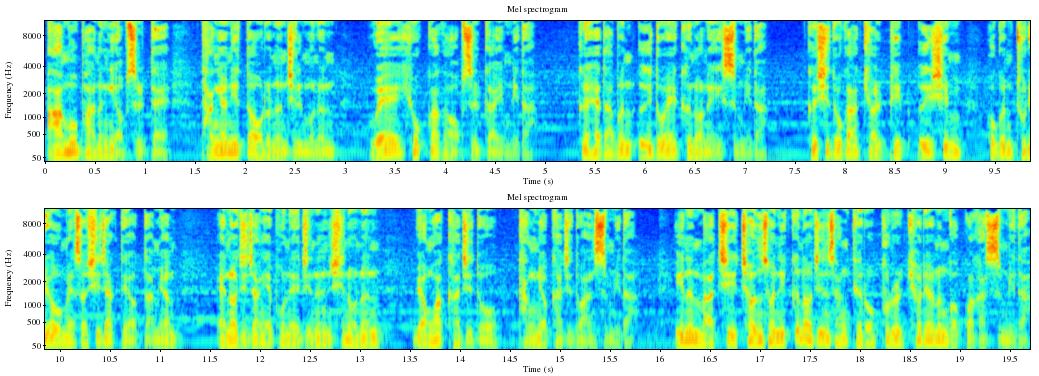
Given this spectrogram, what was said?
아무 반응이 없을 때 당연히 떠오르는 질문은 왜 효과가 없을까입니다. 그 해답은 의도의 근원에 있습니다. 그 시도가 결핍, 의심 혹은 두려움에서 시작되었다면 에너지장에 보내지는 신호는 명확하지도 강력하지도 않습니다. 이는 마치 전선이 끊어진 상태로 불을 켜려는 것과 같습니다.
